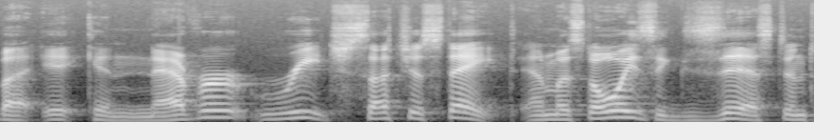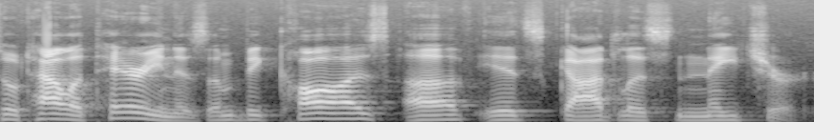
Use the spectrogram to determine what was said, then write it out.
but it can never reach such a state and must always exist in totalitarianism because of its godless nature.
